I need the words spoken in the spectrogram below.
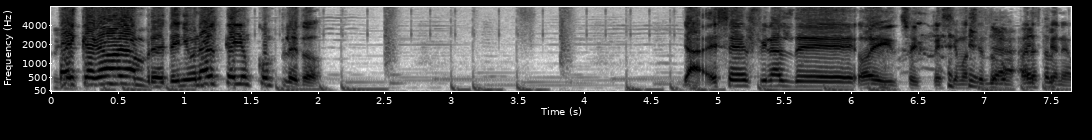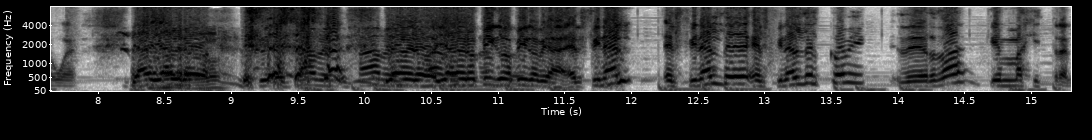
Estáis cagado de hambre, tenía un alca y un completo. Ya, ese es el final de. Oye, soy pésimo haciendo Ya, comparaciones, weón. Ya, ya, pero. Ya, pero, ya, pero pico, pico, mira. El final, el final de, el final del cómic, de verdad, que es magistral.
